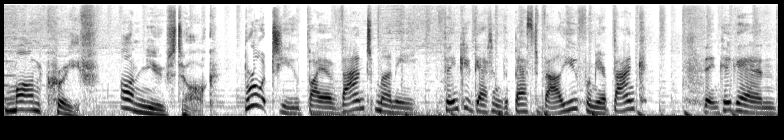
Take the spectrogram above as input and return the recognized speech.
Moncrieff on Newstalk. Brought to you by Avant Money. Think you're getting the best value from your bank? Think again.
